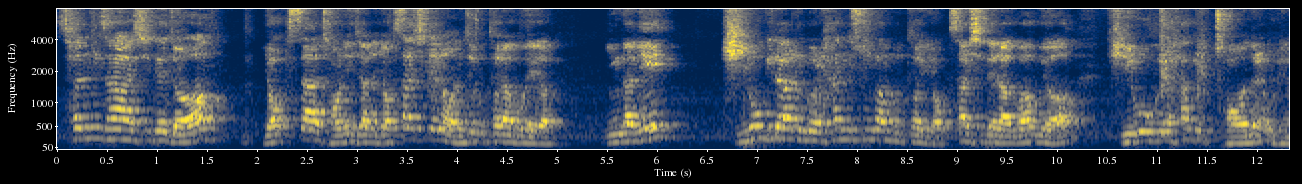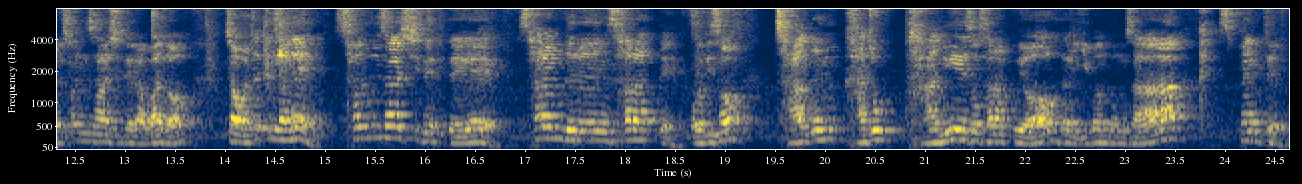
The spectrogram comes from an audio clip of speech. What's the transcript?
선사 시대죠. 역사 전이잖아요. 역사 시대는 언제부터라고 해요? 인간이 기록이라는 걸 한 순간부터 역사 시대라고 하고요. 기록을 하기 전을 우리는 선사 시대라고 하죠. 자, 어쨌든 간에 선사 시대 때 사람들은 살았대. 어디서? 작은 가족 단위에서 살았고요. 그다음에 2번 동사 spent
